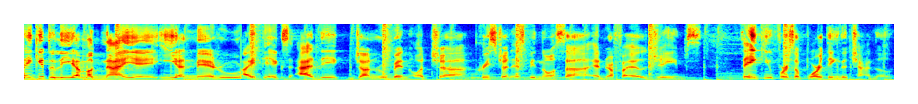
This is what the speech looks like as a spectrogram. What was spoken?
Thank you to Leah Magnaye, Ian Meru, ITX Addict, John Ruben Ocha, Christian Espinosa, and Rafael James. Thank you for supporting the channel.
